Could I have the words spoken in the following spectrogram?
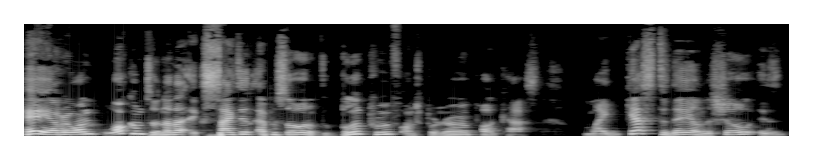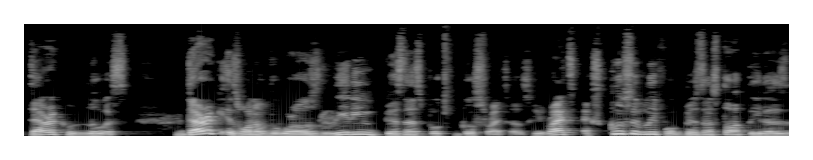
Hey everyone, welcome to another exciting episode of the Bulletproof Entrepreneur Podcast. My guest today on the show is Derek Lewis. Derek is one of the world's leading business book ghostwriters. He writes exclusively for business thought leaders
